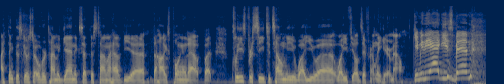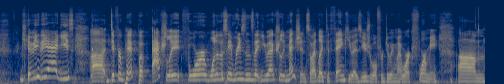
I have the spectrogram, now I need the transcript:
I think this goes to overtime again, except this time I have the uh, the Hogs pulling it out. But please proceed to tell me why you uh, why you feel differently here, Mal. Give me the Aggies, Ben. Give me the Aggies. Uh, different pick, but actually for one of the same reasons that you actually mentioned. So I'd like to thank you, as usual, for doing my work for me. Um,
